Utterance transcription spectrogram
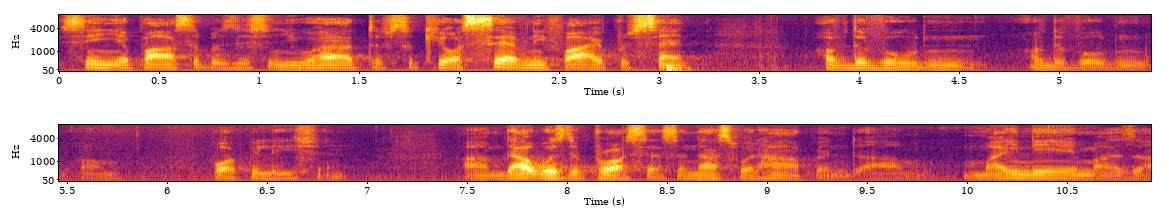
senior pastor position, you had to secure 75% of the voting of the voting um, population. Um, that was the process, and that's what happened. Um, my name as a,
